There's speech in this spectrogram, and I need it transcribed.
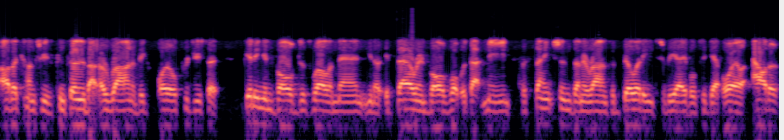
other countries concerned about Iran, a big oil producer, getting involved as well. And then, you know, if they were involved, what would that mean for sanctions and Iran's ability to be able to get oil out of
